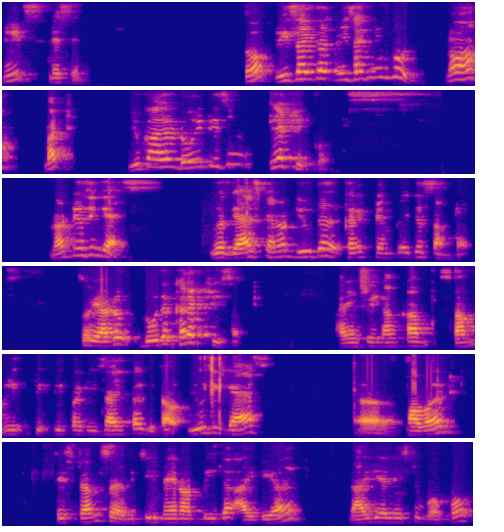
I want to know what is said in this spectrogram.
needs less energy. So recycle recycling is good, no. But you can do it using electric furnace, not using gas. Because gas cannot give the correct temperature sometimes. So you have to do the correct recycling. And in Sri Lanka, some people recycle without using gas uh, powered systems, uh, which may not be the ideal. The ideal is to go for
